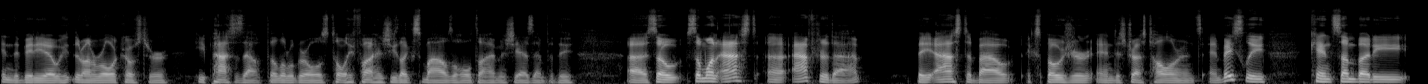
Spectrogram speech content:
in the video, they're on a roller coaster. He passes out. The little girl is totally fine. She like smiles the whole time and she has empathy. Uh, so someone asked uh, after that, they asked about exposure and distress tolerance, and basically can somebody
